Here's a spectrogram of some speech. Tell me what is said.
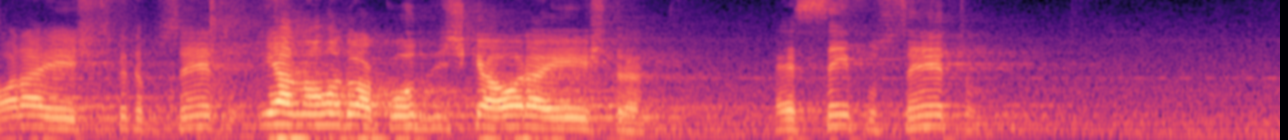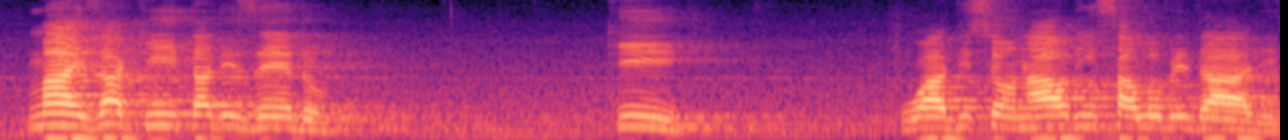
hora extra 50%, e a norma do acordo diz que a hora extra é 100%, mas aqui está dizendo que o adicional de insalubridade.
